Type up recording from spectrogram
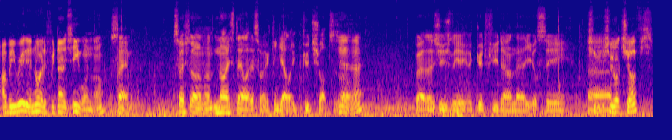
I'd be really annoyed if we don't see one though. Same. Especially on a nice day like this where we can get like good shots as well. Yeah. But there's usually a good few down there you'll see. Uh, so we got choughs.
